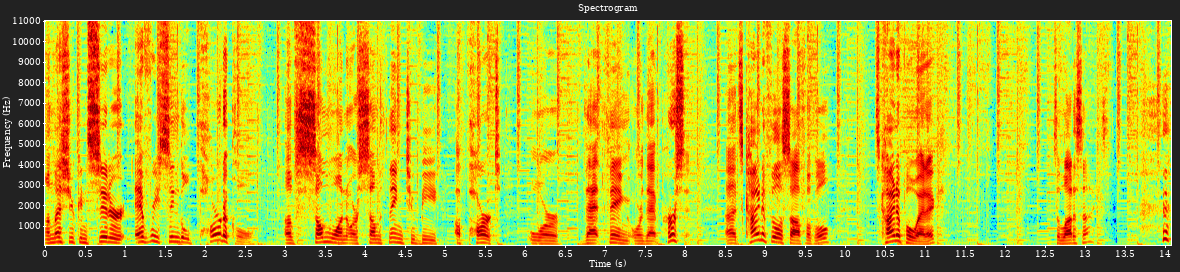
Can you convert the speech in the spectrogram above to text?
unless you consider every single particle of someone or something to be a part or that thing or that person. Uh, it's kind of philosophical, it's kind of poetic, it's a lot of science.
